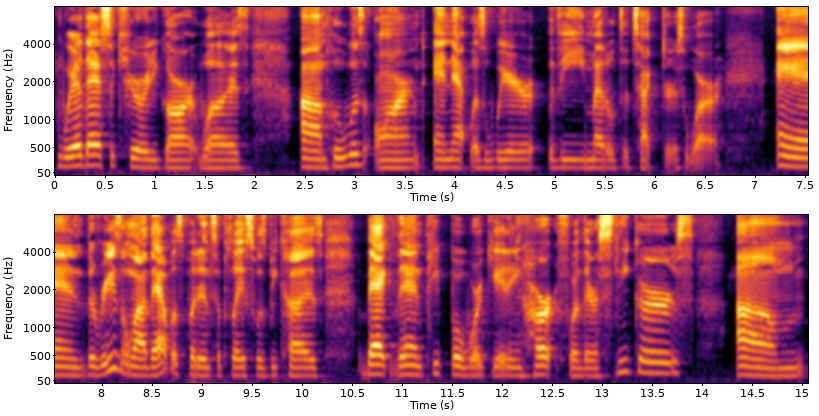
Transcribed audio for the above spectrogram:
where that security guard was, um, who was armed, and that was where the metal detectors were. And the reason why that was put into place was because back then people were getting hurt for their sneakers. Um,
